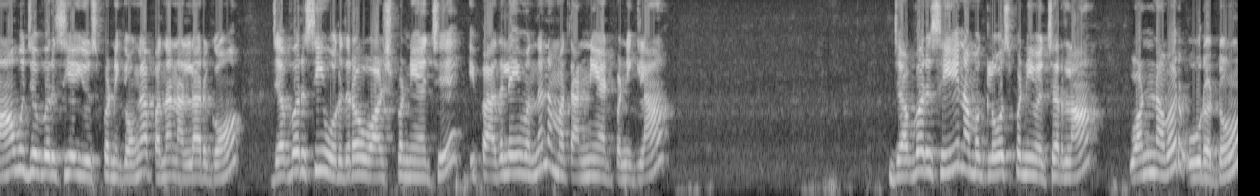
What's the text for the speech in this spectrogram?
மாவு ஜவ்வரிசியை யூஸ் பண்ணிக்கோங்க அப்போ தான் நல்லாயிருக்கும் ஜவ்வரிசி ஒரு தடவை வாஷ் பண்ணியாச்சு. இப்போ அதுலேயும் வந்து நம்ம தண்ணி ஆட் பண்ணிக்கலாம். ஜவ்வரிசி நம்ம க்ளோஸ் பண்ணி வச்சிடலாம் ஒன் ஹவர் ஊறட்டும்.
